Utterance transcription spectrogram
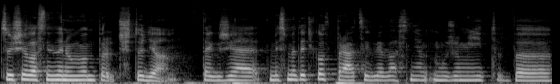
což je vlastně ten důvod, proč to dělám. Takže my jsme teď v práci, kde vlastně můžu mít v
